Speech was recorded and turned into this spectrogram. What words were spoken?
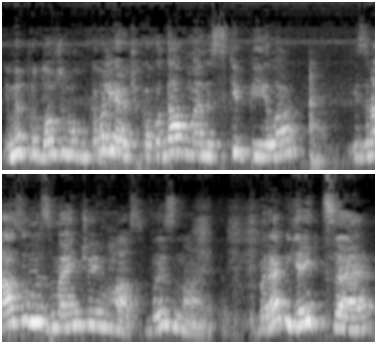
і ми продовжимо. Кавалерочка, вода в мене скипіла. І зразу ми зменшуємо газ. Ви знаєте. Беремо яйце,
